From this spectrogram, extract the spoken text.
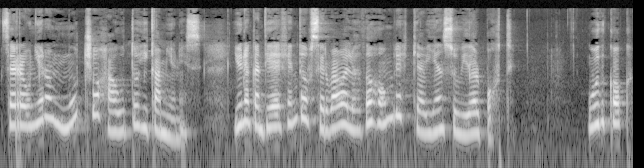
Se reunieron muchos autos y camiones, y una cantidad de gente observaba a los dos hombres que habían subido al poste. Woodcock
